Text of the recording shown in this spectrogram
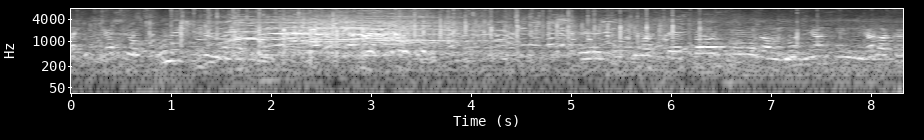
はい、東の梅木君の勝ちです。えー、続きまして、スターズモーダンの東に稲田君。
